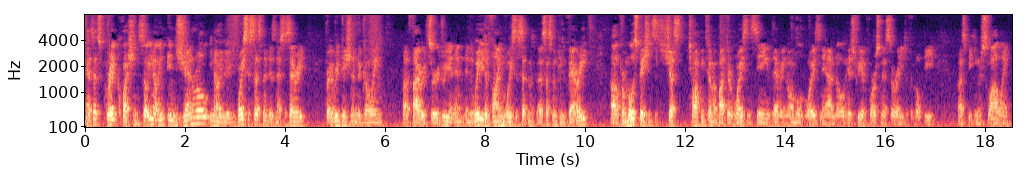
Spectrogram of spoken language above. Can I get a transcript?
Yes, that's a great question. So, you know, in, in general, you know, voice assessment is necessary for every patient undergoing uh, thyroid surgery, and, and, and, the way you define voice assessment, assessment can vary. Uh, for most patients, it's just talking to them about their voice and seeing if they have a normal voice and they have no history of hoarseness or any difficulty uh, speaking or swallowing.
